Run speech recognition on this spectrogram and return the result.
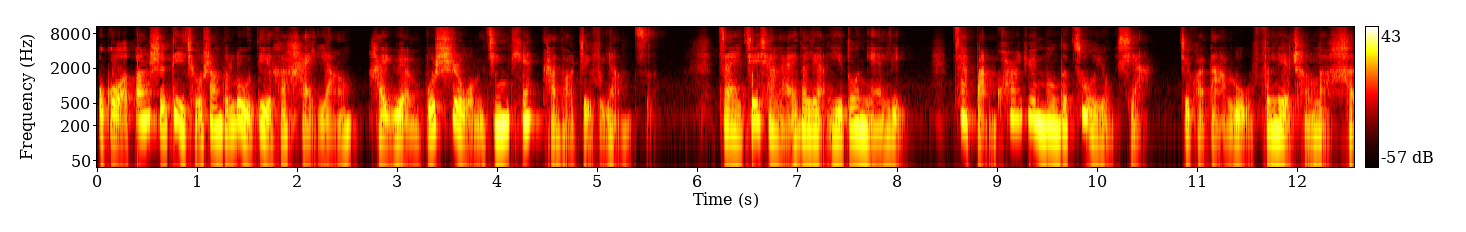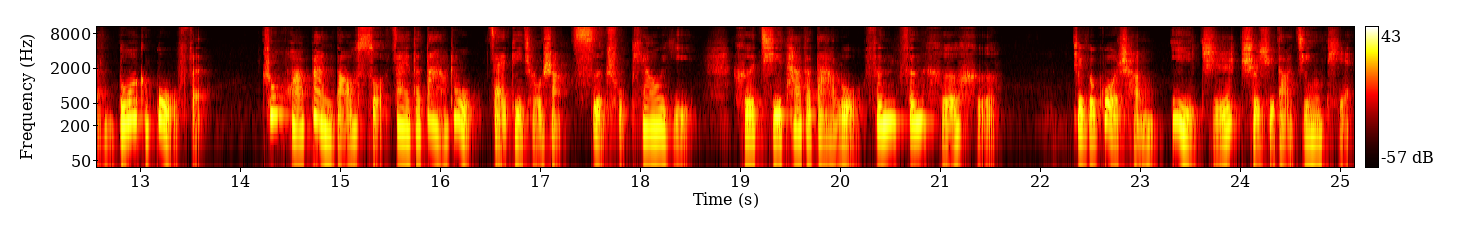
不过，当时地球上的陆地和海洋还远不是我们今天看到这副样子。在接下来的两亿多年里，在板块运动的作用下，这块大陆分裂成了很多个部分。中华半岛所在的大陆在地球上四处漂移，和其他的大陆分分合合。这个过程一直持续到今天。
